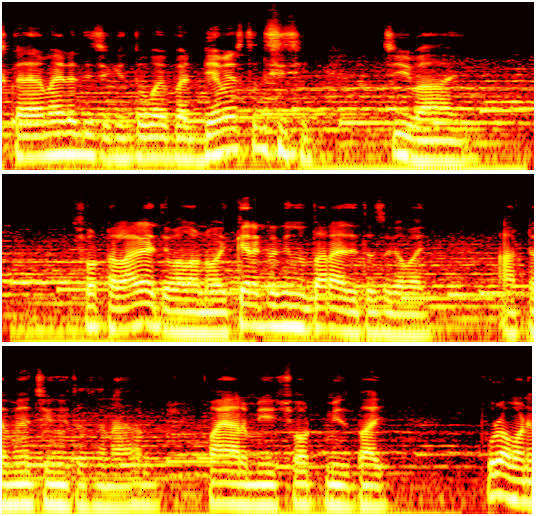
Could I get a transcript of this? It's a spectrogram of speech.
স্কায়ার মাইরে দিছি কিন্তু ভাই ভাই ড্যামেজ তো দিছি। জি ভাই শটটা লাগাইতে পারলাম না ভাই ক্যারেক্টার কিন্তু তারাই যেতেছে গা ভাই। আটটা ম্যাচিং হইতেছে না ফায়ার মিস শর্ট মিস ভাই। পুরো মানে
